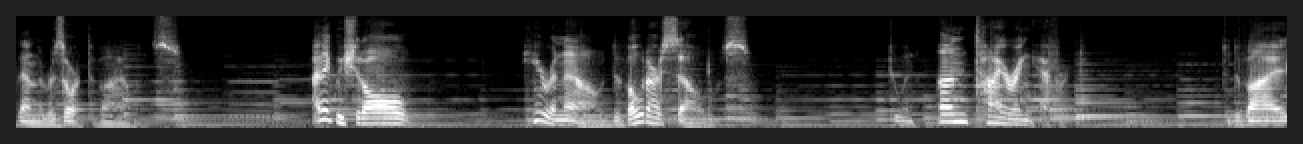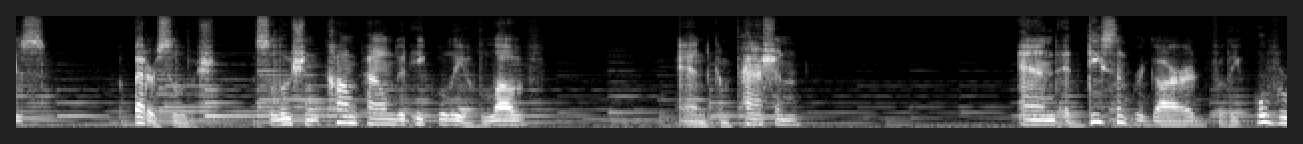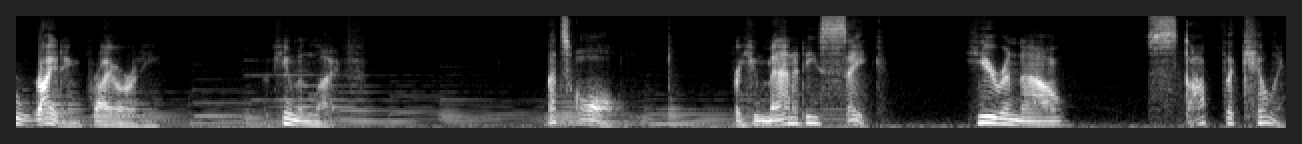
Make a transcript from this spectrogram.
than the resort to violence. I think we should all, here and now, devote ourselves untiring effort to devise a better solution, a solution compounded equally of love and compassion and a decent regard for the overriding priority of human life. Let's all, for humanity's sake, here and now, stop the killing.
